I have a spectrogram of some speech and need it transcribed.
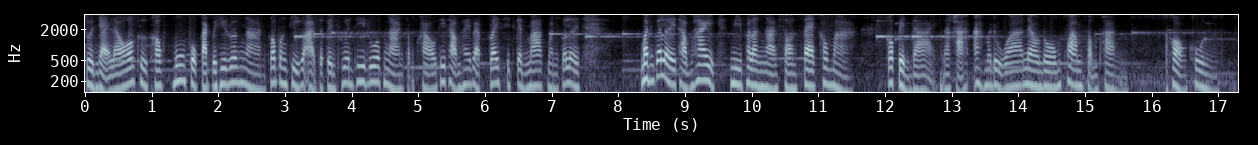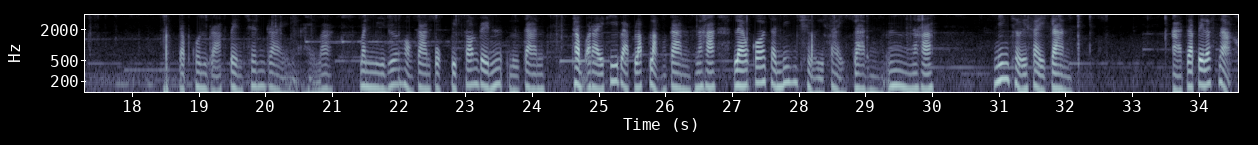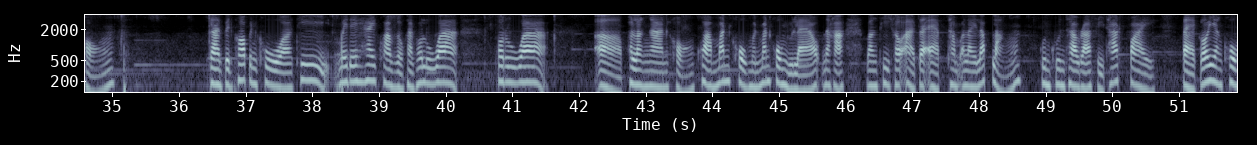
ส่วนใหญ่แล้วก็คือเขามุ่งโฟกัสไปที่เรื่องงาน ก็บางทีก็อาจจะเป็นเพื่อนที่ร่วมงานกับเขาที่ทำให้แบบใกล้ชิดกันมาก มันก็เลยมันก็เลยทำให้มีพลังงานซ้อนแทรกเข้ามา ก็เป็นได้นะคะอะมาดูว่าแนวโน้มความสัมพันธ์ของคุณ กับคนรักเป็นเช่นไรเนี่ยเห็นว่ามันมีเรื่องของการปกปิดซ่อนเร้นหรือการทำอะไรที่แบบลับหลังกันนะคะ แล้วก็จะนิ่งเฉยใส่กันนะคะ นิ่งเฉยใส่กัน อาจจะเป็นลักษณะของการเป็นครอบเป็นครัวที่ไม่ได้ให้ความสำคัญเพราะรู้ว่าเพราะรู้ว่า พลังงานของความมั่นคงมันมั่นคงอยู่แล้วนะคะ บางทีเขาอาจจะแอบทำอะไรลับหลัง คุณคุณชาวราศีธาตุไฟ แต่ก็ยังคง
